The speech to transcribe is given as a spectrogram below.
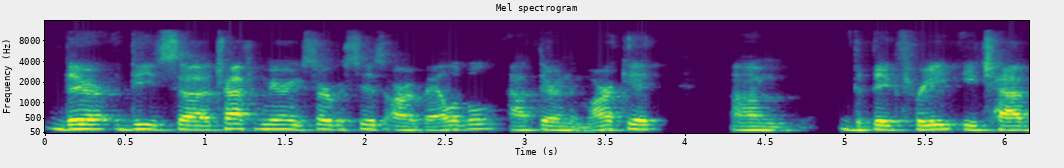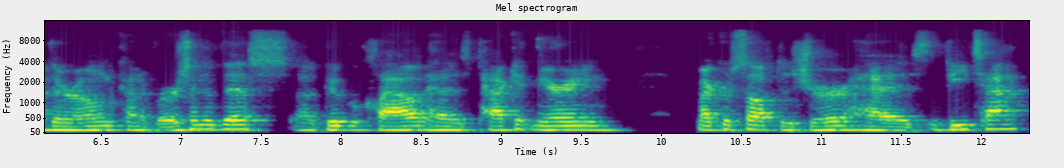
there, these uh, traffic mirroring services are available out there in the market. Um, the big three each have their own kind of version of this. Uh, Google Cloud has packet mirroring. Microsoft Azure has VTAP.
